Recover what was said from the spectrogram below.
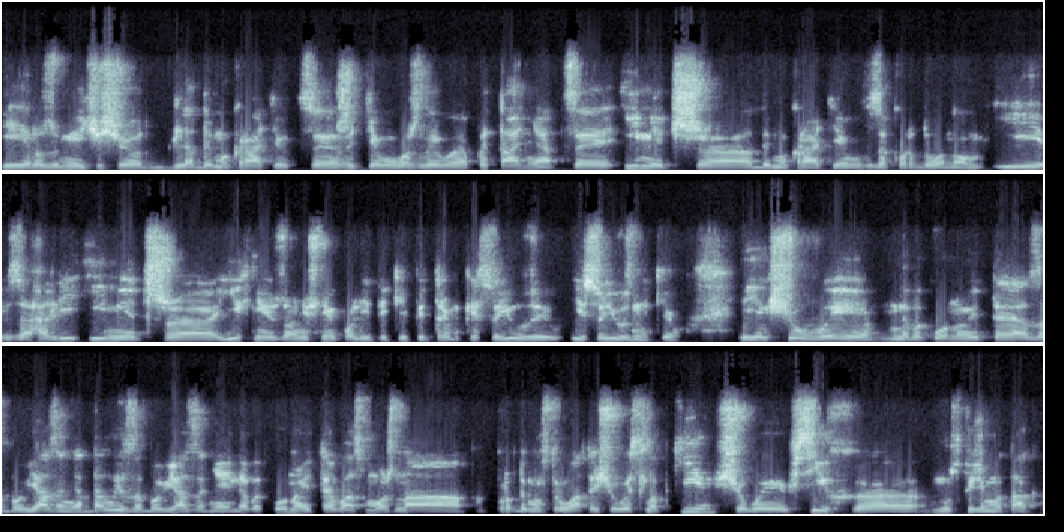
І розуміючи, що для демократів це життєво важливе питання, це імідж е, демократів за кордоном і, взагалі, імідж е, їхньої зовнішньої політики, підтримки союзів і союзників. І якщо ви не виконуєте зобов'язання, дали зобов'язання і не виконуєте, вас можна продемонструвати, що ви слабкі, що ви всіх, е, ну скажімо так,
